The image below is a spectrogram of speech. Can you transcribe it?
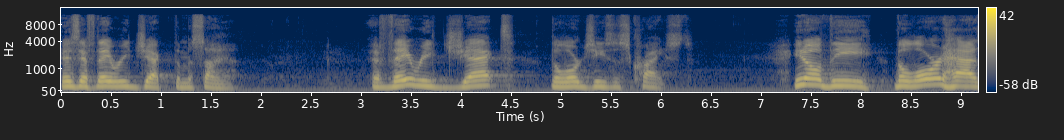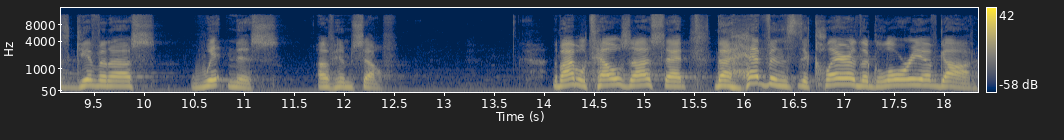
is if they reject the Messiah. If they reject the Lord Jesus Christ. You know, the, the Lord has given us witness of himself. The Bible tells us that the heavens declare the glory of God.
